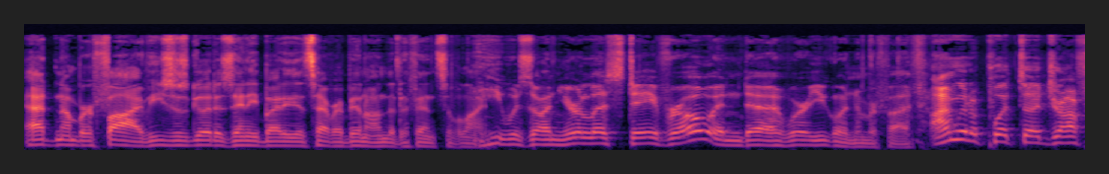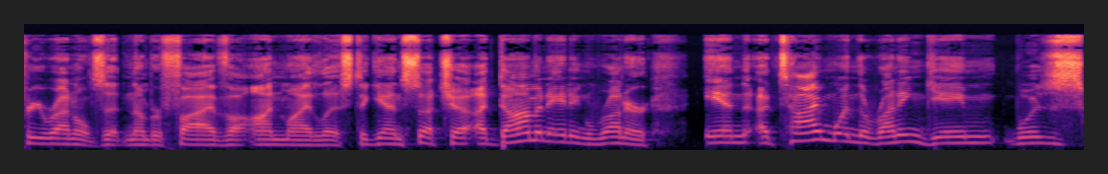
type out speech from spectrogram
at number five. He's as good as anybody that's ever been on the defensive line. He was on your list, Dave Rowe, and uh, where are you going, number five? I'm going to put uh, Joffrey Reynolds at number five uh, on my list. Again, such a, a dominating runner in a time when the running game was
